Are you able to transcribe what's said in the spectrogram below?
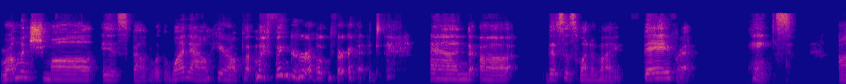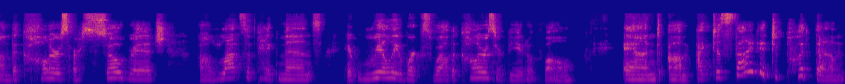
Roman Szmal is spelled with one L. Here, I'll put my finger over it. And uh, this is one of my favorite paints. Um, the colors are so rich, uh, lots of pigments. It really works well. The colors are beautiful. And um, I decided to put them.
